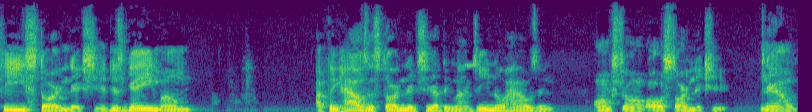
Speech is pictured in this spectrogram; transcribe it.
He's starting next year. This game, um, I think Hausen starting next year. I think Longino, Hausen, Armstrong all start next year. Now,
